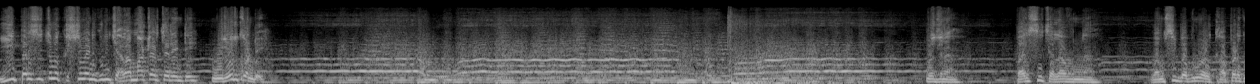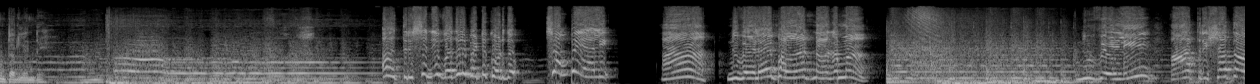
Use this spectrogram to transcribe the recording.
ఈ పరిస్థితుల్లో కృష్ణవేణి గురించి ఎలా మాట్లాడతారేంటి? మీరు ఊరుకోండి. వదిన పరిస్థితి ఎలా ఉన్నా వంశీబాబుని వాళ్ళు కాపాడుకుంటారులేండి. ఆ త్రిషని వదిలిపెట్టకూడదు. చంపేయాలి. ఆ నువ్వెళ్ళే పల్నాటి నాగమ్మ. నువ్వెళ్ళి ఆ త్రిషతో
